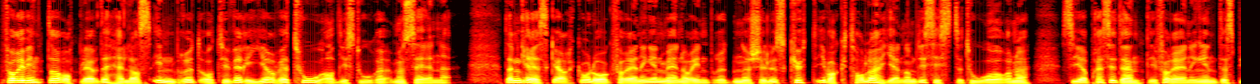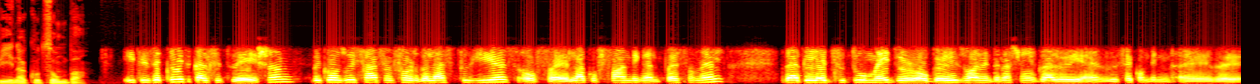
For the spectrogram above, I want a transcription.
For i vinter opplevde Hellas innbrudd og tyverier ved to av de store museene. Den greske arkeologforeningen mener innbruddene skyldes kutt i vaktholdet gjennom de siste to årene, sier president i foreningen Despina Kutsumba. It is a critical situation because we suffer for the last two years of a lack of funding and personnel. That led to two major robberies, one in the National Gallery and the second in uh, the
